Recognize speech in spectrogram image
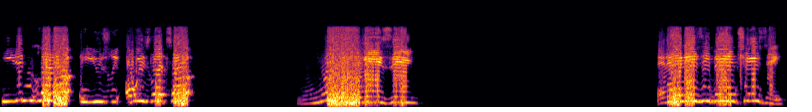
He didn't let up. He usually always lets up. Real easy. And then easy being cheesy.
